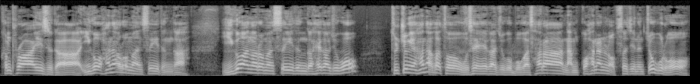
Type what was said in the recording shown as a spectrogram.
comprise가 이거 하나로만 쓰이든가 이거 하나로만 쓰이든가 해가지고 둘 중에 하나가 더 우세해가지고 뭐가 살아남고 하나는 없어지는 쪽으로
